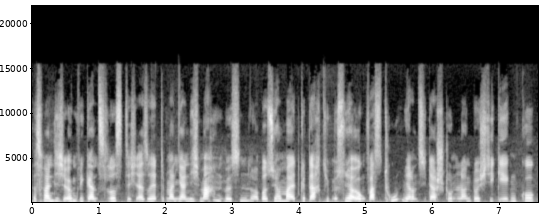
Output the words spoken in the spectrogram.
Das fand ich irgendwie ganz lustig. Also hätte man ja nicht machen müssen, aber sie haben halt gedacht, die müssen ja irgendwas tun, während sie da stundenlang durch die Gegend gucken.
